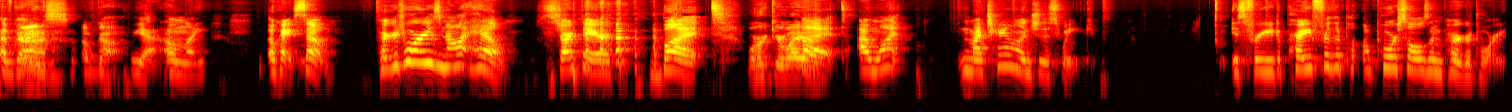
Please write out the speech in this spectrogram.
of God. grace of God. Yeah, only. Okay, so purgatory is not hell. Start there. but Work your way up. but I want my challenge this week is for you to pray for the poor souls in purgatory.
